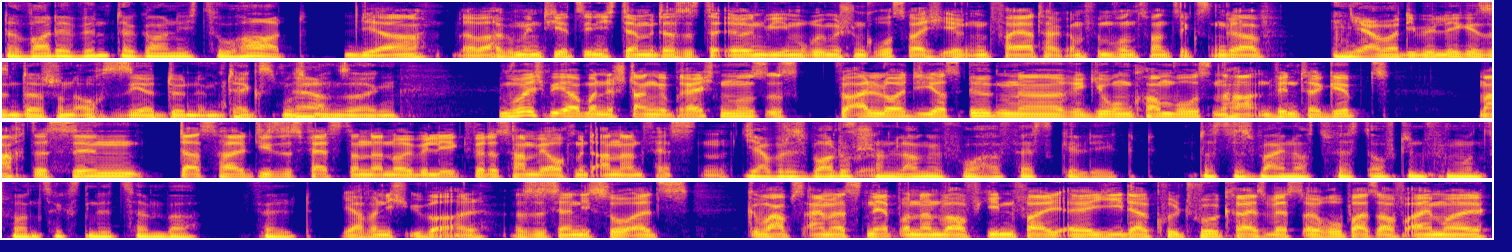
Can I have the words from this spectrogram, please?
Da war der Winter gar nicht so hart. Ja, aber argumentiert sie nicht damit, dass es da irgendwie im römischen Großreich irgendeinen Feiertag am 25. gab? Ja, aber die Belege sind da schon auch sehr dünn im Text, muss Ja. man sagen. Wo ich mir aber eine Stange brechen muss, ist für alle Leute, die aus irgendeiner Region kommen, wo es einen harten Winter gibt, macht es Sinn, dass halt dieses Fest dann da neu belegt wird. Das haben wir auch mit anderen Festen. Ja, aber das war doch schon lange vorher festgelegt, dass das Weihnachtsfest auf den 25. Dezember fällt. Ja, aber nicht überall. Also es ist ja nicht so, als gab es einmal Snap und dann war auf jeden Fall äh, jeder Kulturkreis Westeuropas auf einmal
